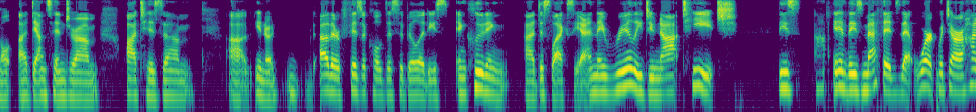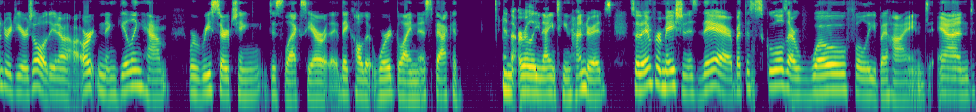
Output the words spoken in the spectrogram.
uh, Down syndrome, autism, uh, you know, other physical disabilities, including uh, dyslexia. And they really do not teach these in these methods that work, which are 100 years old. You know, Orton and Gillingham were researching dyslexia, or they called it word blindness back at, in the early 1900s. So the information is there, but the schools are woefully behind. And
